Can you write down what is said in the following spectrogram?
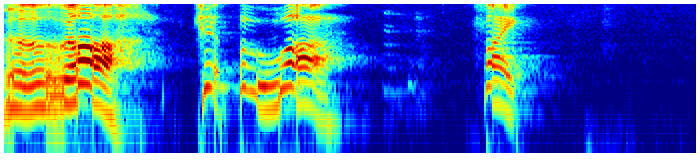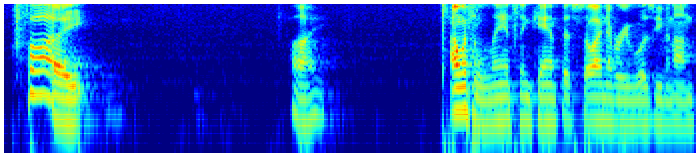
fight, fight, fight. I went to Lansing campus, so I never was even on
